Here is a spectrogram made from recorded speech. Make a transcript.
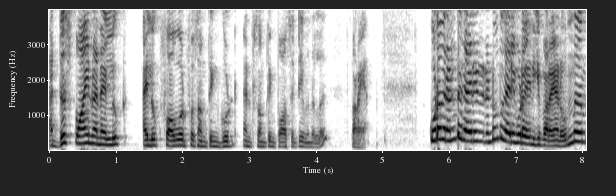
at this point when I look I look forward for something good and something positive എന്നുള്ളത് പറയാം. കൂടാതെ രണ്ട് കാര്യം രണ്ട് മൂന്ന് കാര്യം കൂടെ എനിക്ക് പറയാനുണ്ട്. ഒന്ന്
